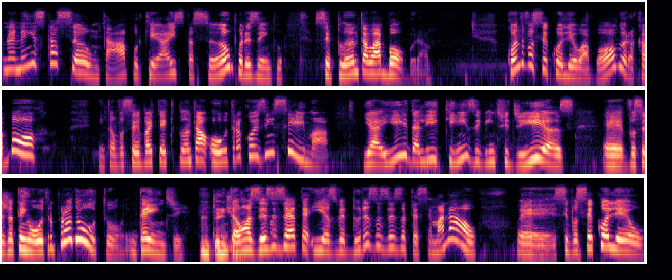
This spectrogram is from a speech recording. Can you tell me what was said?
não é nem estação, tá? Porque a estação, por exemplo, você planta lá abóbora. Quando você colheu a abóbora, acabou. Então você vai ter que plantar outra coisa em cima. E aí, dali 15, 20 dias, é, você já tem outro produto, entende? Entendi. Então, às vezes é até. E as verduras, às vezes, até semanal. É, se você colheu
